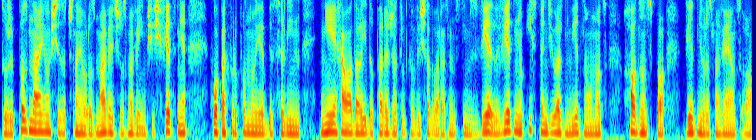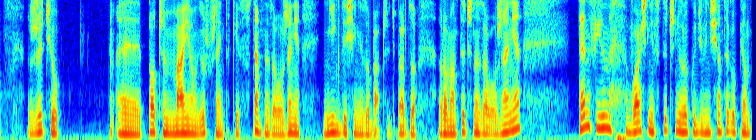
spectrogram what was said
którzy poznają się, zaczynają rozmawiać, rozmawia im się świetnie. Chłopak proponuje, by Celine nie jechała dalej do Paryża, tylko wysiadła razem z nim w Wiedniu i spędziła z nim jedną noc, chodząc po Wiedniu, rozmawiając o życiu e, po czym mają już, przynajmniej takie jest wstępne założenie, nigdy się nie zobaczyć. Bardzo romantyczne założenie. Ten film właśnie w styczniu roku 95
